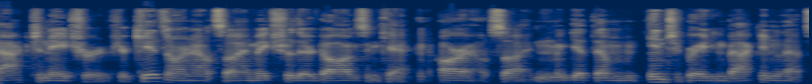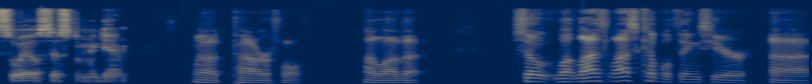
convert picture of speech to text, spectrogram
back to nature. If your kids aren't outside, make sure their dogs and cat are outside and get them integrating back into that soil system again. Well, powerful. I love it. So last last couple things here, uh,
